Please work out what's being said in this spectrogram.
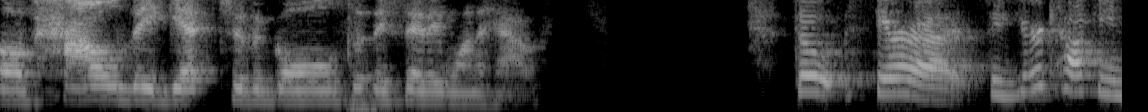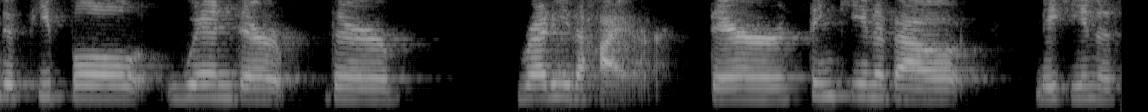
of how they get to the goals that they say they want to have. So Sarah, so you're talking to people when they're they're ready to hire. They're thinking about making this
